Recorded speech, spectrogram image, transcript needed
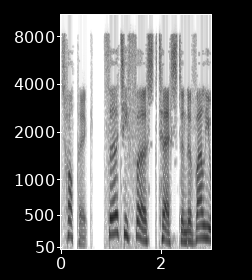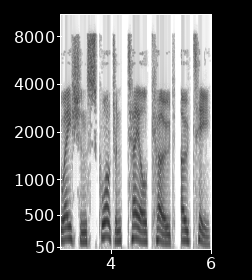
Topic: 31st Test and Evaluation Squadron Tail Code OT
